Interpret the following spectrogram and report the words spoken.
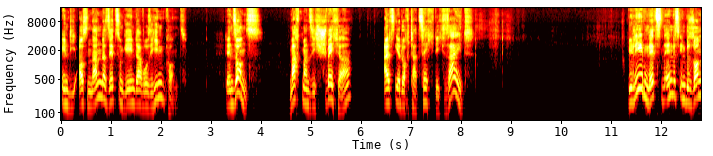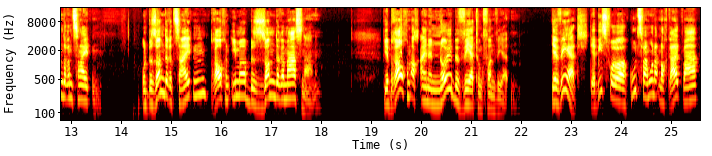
in die Auseinandersetzung gehen, da wo sie hinkommt. Denn sonst macht man sich schwächer, als ihr doch tatsächlich seid. Wir leben letzten Endes in besonderen Zeiten. Und besondere Zeiten brauchen immer besondere Maßnahmen. Wir brauchen auch eine Neubewertung von Werten. Der Wert, der bis vor gut zwei Monaten noch galt, war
